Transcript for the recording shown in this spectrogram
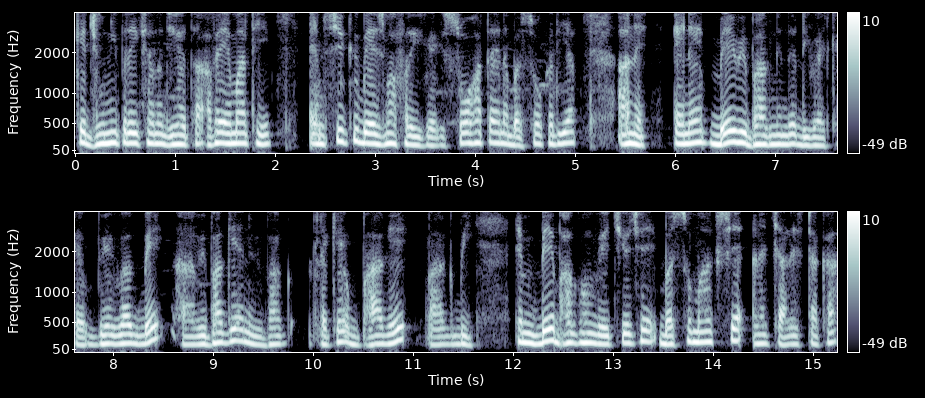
કે જૂની પરીક્ષાના જે હતા, હવે એમાંથી એમસીક્યુ બેઝમાં ફરી ગયા સો હતા એને બસો કર્યા અને એને બે વિભાગની અંદર ડિવાઈડ કર્યા. વિભાગ બે વિભાગે અને વિભાગ એટલે કે ભાગ ભાગ બી. એમ બે ભાગોમાં વેચ્યો છે. બસો માર્ક્સ છે અને ચાલીસ ટકા,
